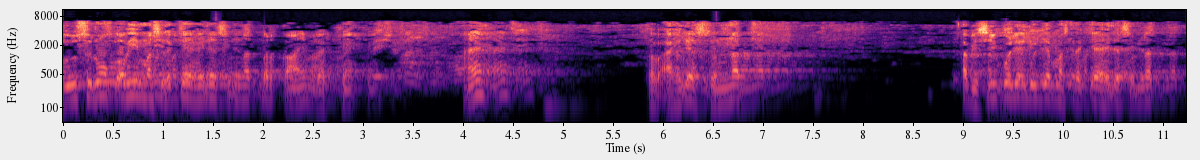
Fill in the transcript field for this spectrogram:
दूसरों को भी मसल के अहले सुन्नत पर कायम रखें। हैं? तो अहले सुन्नत, अब इसी को ले लीजिए मसल के अहले सुन्नत।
